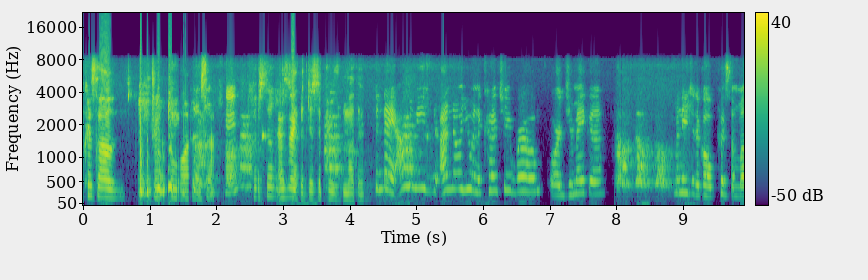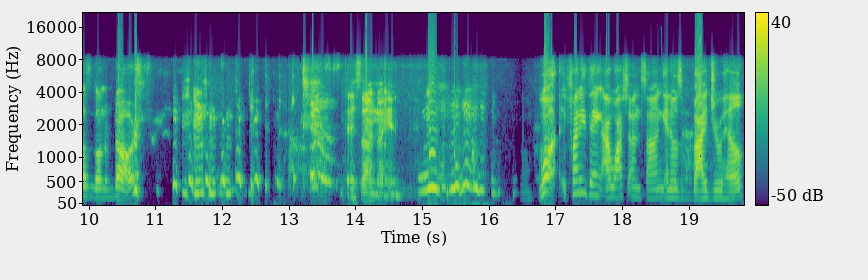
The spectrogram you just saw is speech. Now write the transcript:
Crystal, drink some water. or something. Crystal I was looks like a disapproved mother. Today, I'm gonna need. I know you in the country, bro, or Jamaica. I'm gonna need you to go put some muzzles on them dogs. That's so annoying. Well, funny thing, I watched Unsung and it was by Dru Hill,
